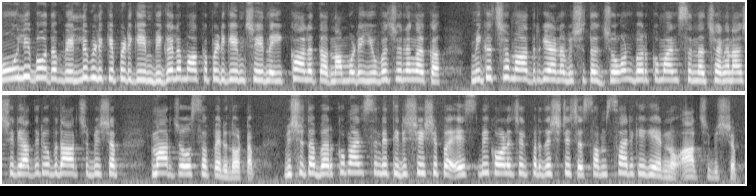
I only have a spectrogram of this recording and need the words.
മൂല്യബോധം വെല്ലുവിളിക്കപ്പെടുകയും വികലമാക്കപ്പെടുകയും ചെയ്യുന്ന ഇക്കാലത്ത് നമ്മുടെ യുവജനങ്ങൾക്ക് മികച്ച മാതൃകയാണ് വിശുദ്ധ ജോൺ ബെർക്കുമാൻസ് എന്ന ചങ്ങനാശ്ശേരി അതിരൂപത ആർച്ച് ബിഷപ്പ് മാർ ജോസഫ് പെരുന്തോട്ടം. വിശുദ്ധ ബെർക്കുമാൻസിന്റെ തിരുശേഷിപ്പ് എസ് കോളേജിൽ പ്രതിഷ്ഠിച്ച് സംസാരിക്കുകയായിരുന്നു ആർച്ച് ബിഷപ്പ്.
